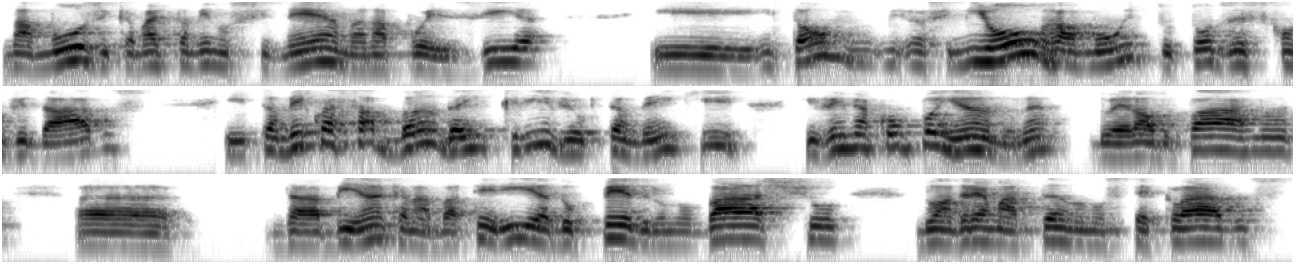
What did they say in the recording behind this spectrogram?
na música, mas também no cinema, na poesia. E então, assim, me honra muito todos esses convidados e também com essa banda incrível que também que, que vem me acompanhando, né? Do Heraldo Parma, uh, da Bianca na bateria, do Pedro no baixo, do André Matano nos teclados.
